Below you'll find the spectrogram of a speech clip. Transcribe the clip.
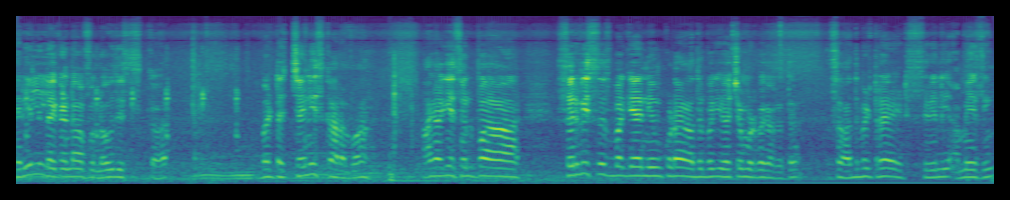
I really like and of love this car but Chinese car ಅಲ್ವಾ? ಹಾಗಾಗಿ ಸ್ವಲ್ಪ ಸರ್ವಿಸಸ್ ಬಗ್ಗೆ ನೀವು ಕೂಡ ಅದ್ರ ಬಗ್ಗೆ ಯೋಚನೆ ಮಾಡಬೇಕಾಗುತ್ತೆ. ಸೊ ಅದು ಬಿಟ್ಟರೆ ಇಟ್ಸ್ ರಿಯಲಿ ಅಮೇಸಿಂಗ್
